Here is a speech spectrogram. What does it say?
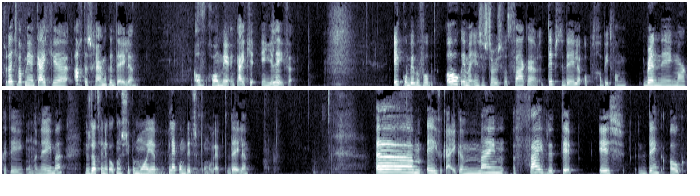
zodat je wat meer een kijkje achter schermen kunt delen. Of gewoon meer een kijkje in je leven. Ik probeer bijvoorbeeld ook in mijn Insta Stories wat vaker tips te delen op het gebied van branding, marketing, ondernemen. Dus dat vind ik ook een super mooie plek om dit soort onderwerpen te delen. Um, even kijken. Mijn vijfde tip is: denk ook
